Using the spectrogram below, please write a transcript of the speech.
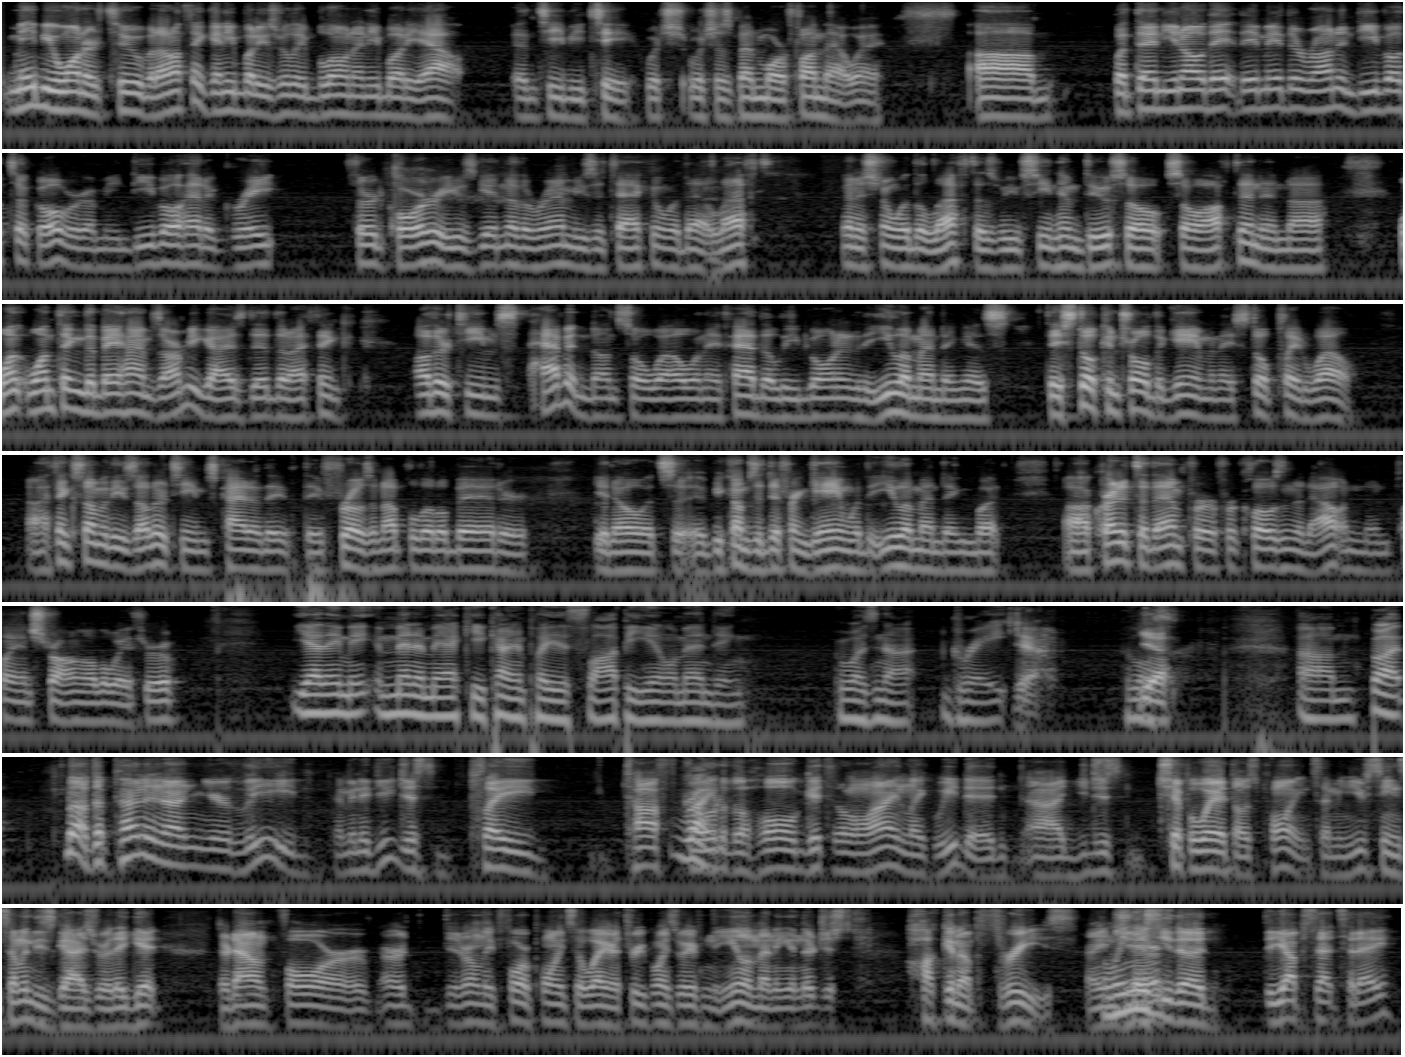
maybe one or two, but I don't think anybody's really blown anybody out in TBT, which which has been more fun that way. Um, but then you know they, they made their run and Devo took over. I mean Devo had a great third quarter. He was getting to the rim. He's attacking with that left, finishing with the left as we've seen him do so so often. And uh, one one thing the Boeheim's Army guys did that I think other teams haven't done so well when they've had the lead going into the Elam ending is they still controlled the game and they still played well. I think some of these other teams kind of they've they've frozen up a little bit or you know it's it becomes a different game with the Elam ending. But uh, credit to them for for closing it out and, and playing strong all the way through. Yeah, they made Men of Mackey kind of played a sloppy Elam ending. It was not great. Yeah. Little Yeah. Um, but Well, depending on your lead, I mean, if you just play tough, go Right. to the hole, get to the line like we did, uh, you just chip away at those points. I mean, you've seen some of these guys where they get they're down four or, or they're only four points away or three points away from the Elam ending, and they're just hucking up threes. I mean, We did you see the the upset today?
